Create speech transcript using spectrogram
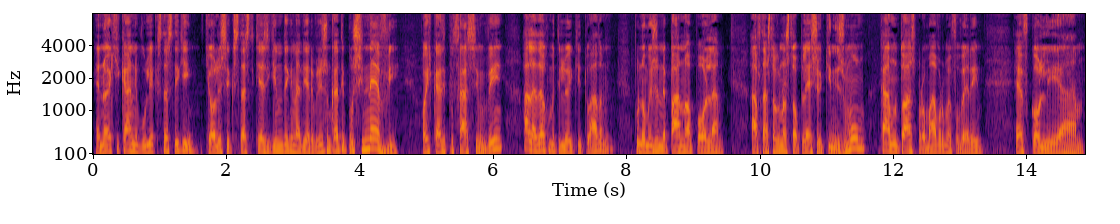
Ενώ έχει κάνει η Βουλή εξεταστική. Και όλες οι εξεταστικές γίνονται για να διερευνήσουν κάτι που συνέβη. Όχι κάτι που θα συμβεί, αλλά εδώ έχουμε τη λογική του Άδωνη, που νομίζω είναι πάνω απ' όλα αυτά στο γνωστό πλαίσιο κινησμού. Κάνουν το άσπρο μαύρο με φοβερή ευκολία.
